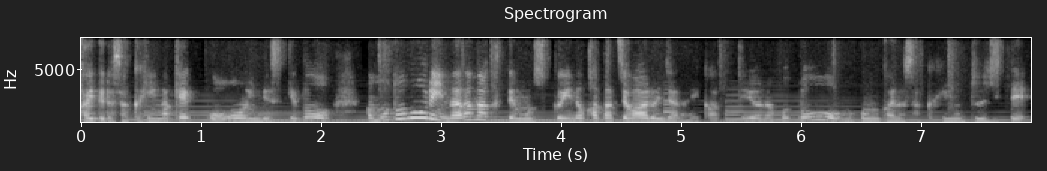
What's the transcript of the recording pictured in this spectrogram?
書いてる作品が結構多いんですけど元通りにならなくても救いの形はあるんじゃないかっていうようなことを今回の作品を通じて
